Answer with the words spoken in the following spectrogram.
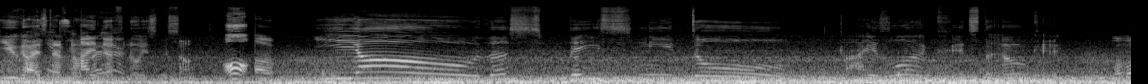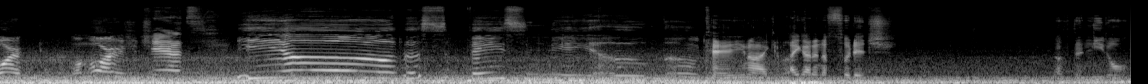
you guys definitely. I definitely saw. Oh! Uh, yo! The space needle. Guys, look. It's the. Okay. One more. One more. Here's your chance. Yo! The space needle. Okay, you know, I, can, I got enough footage of the needle.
